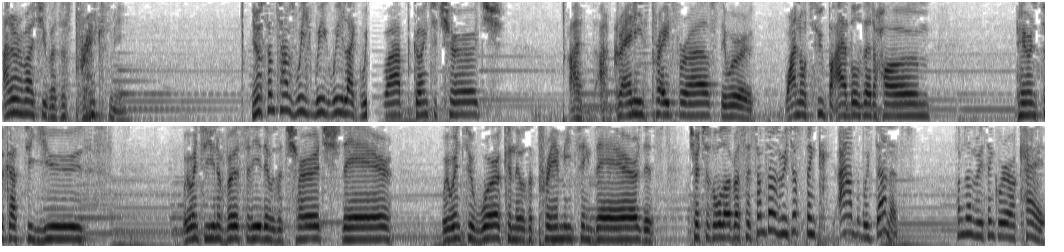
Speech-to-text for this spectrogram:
I don't know about you, but this breaks me. You know, sometimes we, we, we like, we up going to church. Our, our grannies prayed for us. There were one or two Bibles at home. Parents took us to youth. We went to university. There was a church there. We went to work and there was a prayer meeting there. There's churches all over. So sometimes we just think, ah, we've done it. Sometimes we think we're okay.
